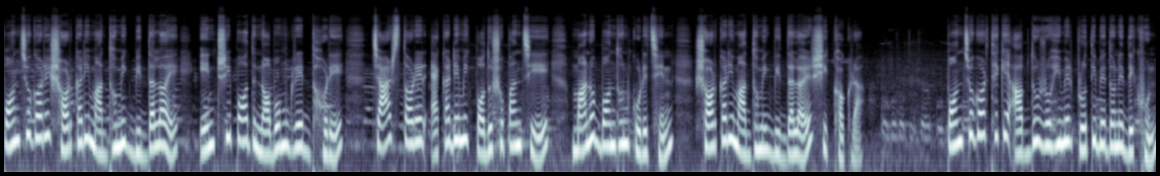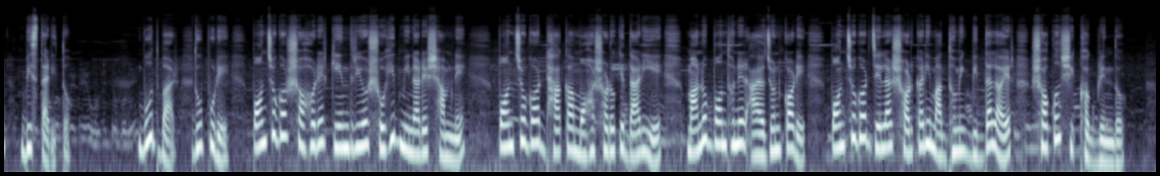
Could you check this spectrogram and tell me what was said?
পঞ্চগড়ে সরকারি মাধ্যমিক বিদ্যালয়ে এন্ট্রি পদ নবম গ্রেড ধরে চার স্তরের একাডেমিক পদসোপান চেয়ে মানববন্ধন করেছেন সরকারি মাধ্যমিক বিদ্যালয়ের শিক্ষকরা। পঞ্চগড় থেকে আব্দুর রহিমের প্রতিবেদনে দেখুন বিস্তারিত। বুধবার দুপুরে পঞ্চগড় শহরের কেন্দ্রীয় শহীদ মিনারের সামনে পঞ্চগড় ঢাকা মহাসড়কে দাঁড়িয়ে মানববন্ধনের আয়োজন করে পঞ্চগড় জেলার সরকারি মাধ্যমিক বিদ্যালয়ের সকল শিক্ষকবৃন্দ।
